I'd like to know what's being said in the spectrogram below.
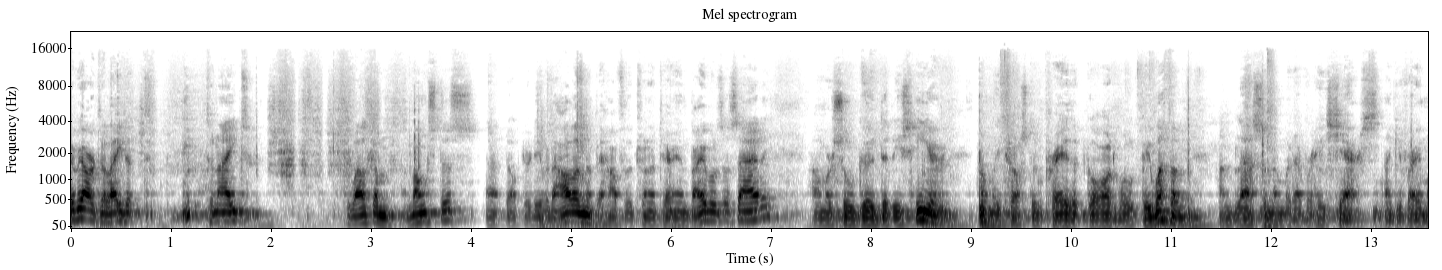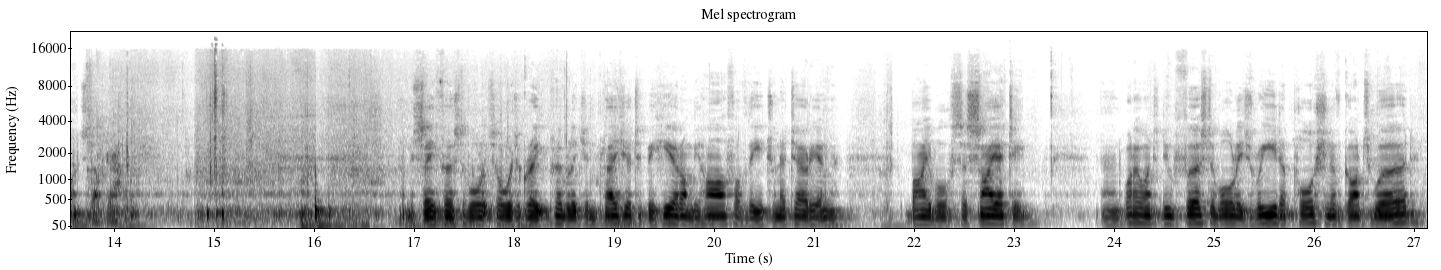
Here we are delighted tonight to welcome amongst us uh, Dr. David Allen on behalf of the Trinitarian Bible Society. And we're so good that he's here. And we trust and pray that God will be with him and bless him in whatever he shares. Thank you very much, Dr. Allen. Let me say, first of all, it's always a great privilege and pleasure to be here on behalf of the Trinitarian Bible Society. And what I want to do, first of all, is read a portion of God's Word.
